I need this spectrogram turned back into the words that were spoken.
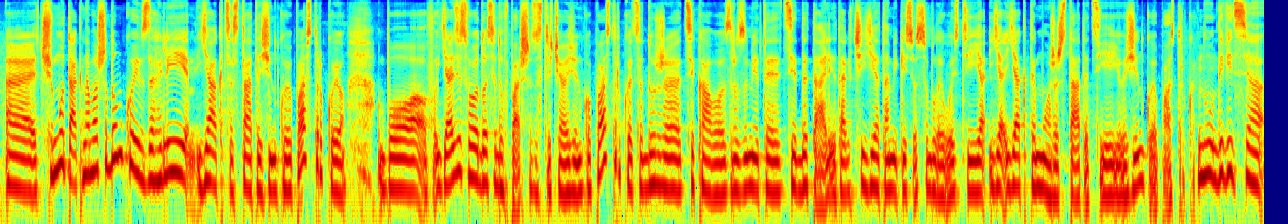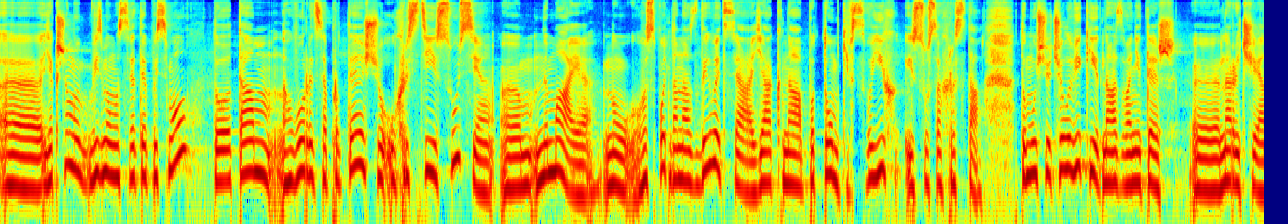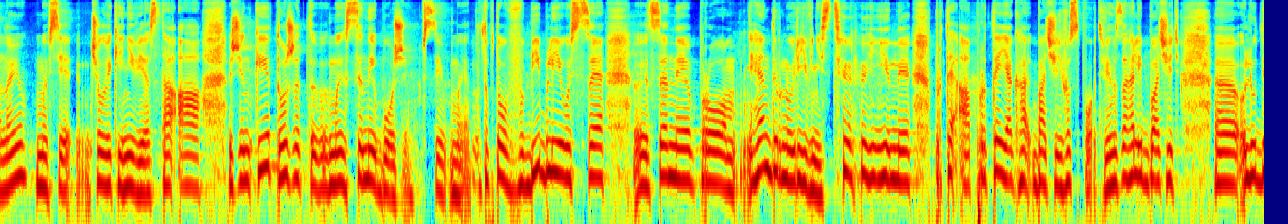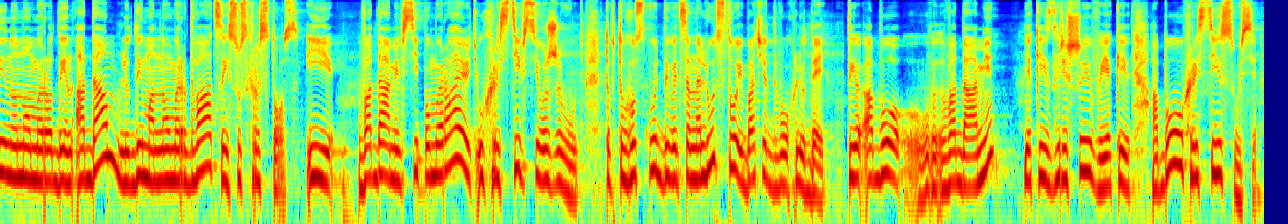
Да, Е, Чому так, на вашу думку, і взагалі як це стати жінкою-пасторкою? Бо я зі свого досвіду вперше зустрічаю жінку-пасторку. і Це дуже цікаво зрозуміти ці деталі. Так чи є там якісь особливості? Я- я- Як ти можеш стати цією жінкою-пасторкою? Ну, дивіться, е, якщо ми візьмемо святе письмо, то там говориться про те, що у Христі Ісусі е, немає. Ну, Господь на нас дивиться як на потомків своїх Ісуса Христа. Тому що чоловіки названі теж е, нареченою. Ми всі чоловіки невеста, а жінки теж ми сини Божі. Всі ми. Тобто в Біблії ось це, е, це не про гендерну рівність і не про те, а про те, як бачить Господь. Він взагалі бачить е, людину номер один Адам, людина номер два це Ісус Христос. І в Адамі всі помирають, у Христі всі оживуть. Тобто Господь дивиться на людство і бачить двох людей. Ти або в Адамі. Який згрішив, який або у Христі Ісусі.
